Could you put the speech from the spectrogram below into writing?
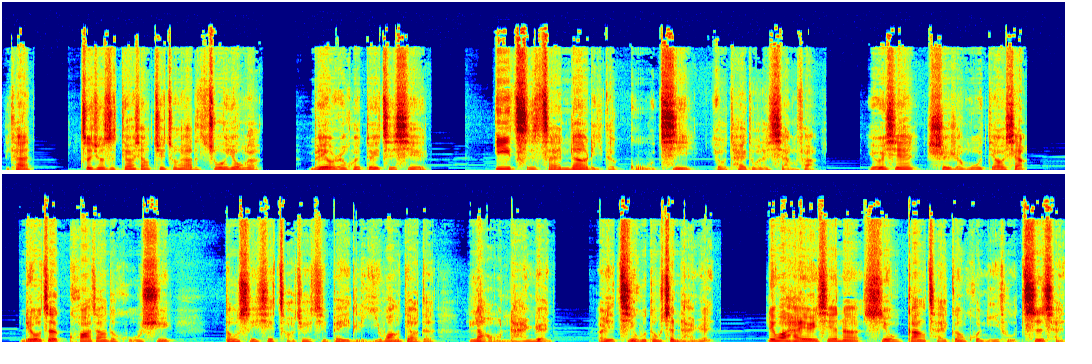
你看，这就是雕像最重要的作用了。没有人会对这些一直在那里的古迹有太多的想法。有一些是人物雕像，留着夸张的胡须，都是一些早就已经被遗忘掉的老男人，而且几乎都是男人。另外还有一些呢，是用钢材跟混凝土制成，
